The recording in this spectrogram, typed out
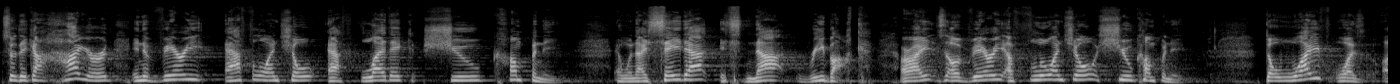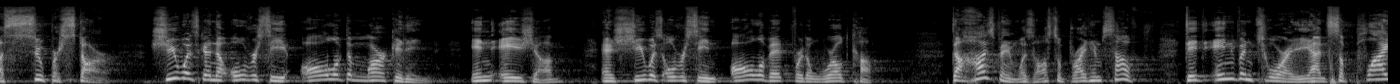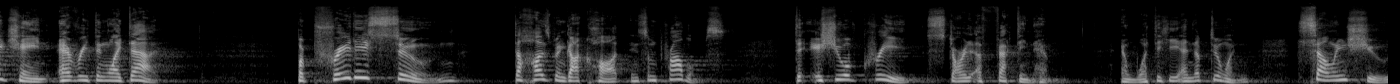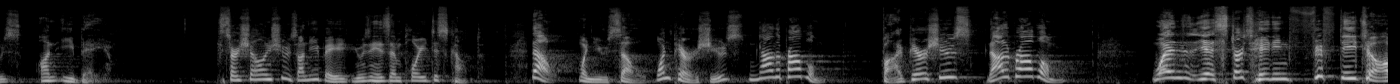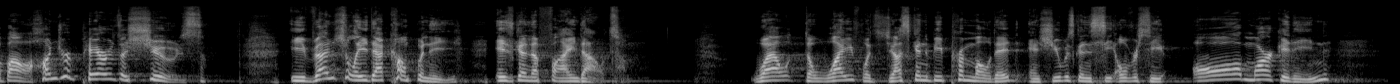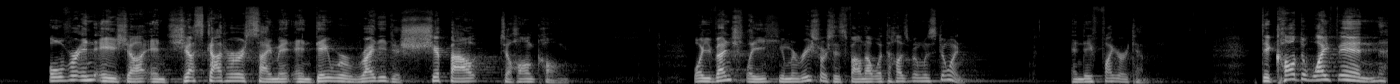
So they got hired in a very affluential athletic shoe company. And when I say that, it's not Reebok, all right? So a very affluential shoe company. The wife was a superstar. She was going to oversee all of the marketing in Asia, and she was overseeing all of it for the World Cup. The husband was also bright himself, did inventory and supply chain, everything like that. But pretty soon, the husband got caught in some problems. The issue of greed started affecting him. And what did he end up doing? Selling shoes on eBay. He started selling shoes on eBay using his employee discount. Now, when you sell one pair of shoes, not a problem. Five pair of shoes, not a problem. When it starts hitting 50 to about 100 pairs of shoes, eventually that company is going to find out. Well, the wife was just going to be promoted and she was going to see, oversee all marketing over in Asia and just got her assignment and they were ready to ship out to Hong Kong. Well, eventually, human resources found out what the husband was doing and they fired him. They called the wife in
